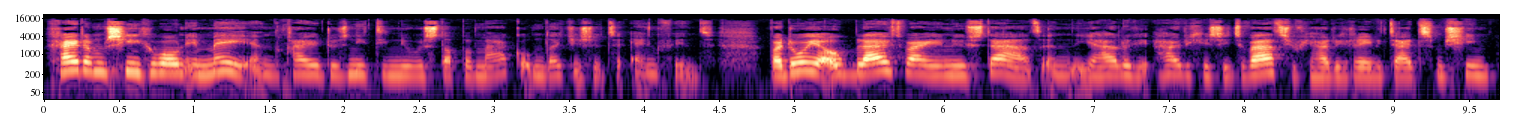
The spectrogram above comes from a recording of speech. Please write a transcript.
ga je er misschien gewoon in mee. En ga je dus niet die nieuwe stappen maken omdat je ze te eng vindt. Waardoor je ook blijft waar je nu staat. En je huidige, huidige situatie of je huidige realiteit is misschien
